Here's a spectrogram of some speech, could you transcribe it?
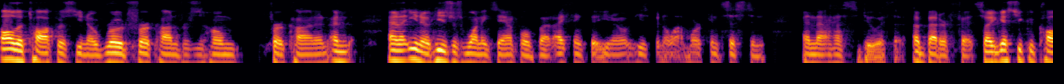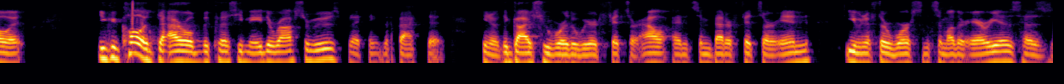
all the talk was, you know, road Furkan versus home Furkan, and and and you know he's just one example, but I think that you know he's been a lot more consistent and that has to do with a better fit. So I guess you could call it you could call it Daryl because he made the roster moves, but I think the fact that you know the guys who were the weird fits are out and some better fits are in, even if they're worse in some other areas, has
